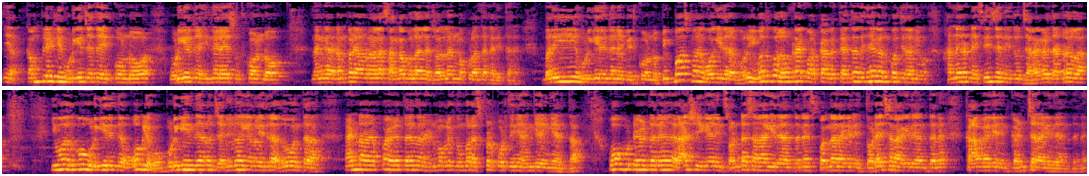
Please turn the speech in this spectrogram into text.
ಕಂಪ್ಲೀಟ್ಲಿ ಹುಡುಗಿರ್ ಜೊತೆ ಇದ್ಕೊಂಡು, ಹುಡುಗಿರ್ ಜೊತೆ ಹಿಂದೆನೆ ಸುತ್ಕೊಂಡು, ನನ್ಗೆ ನಮ್ ಕಡೆ ಅವ್ರನ್ನೆಲ್ಲ ಸಂಘ ಬುಲ್ಲ ಎಲ್ಲ ಜೊಲ್ಲನ್ ಮಕ್ಕಳು ಅಂತ ಕರೀತಾರೆ. ಬರೀ ಹುಡುಗಿರಿಂದನೇ ಬಿದ್ಕೊಂಡು ಬಿಗ್ ಬಾಸ್ ಮನೆಗೆ ಹೋಗಿದಾರೆ ಗುರು. ಇವತ್ತಿಗೂ ಲವ್ ಟ್ರ್ಯಾಕ್ ವರ್ಕ್ ಆಗುತ್ತೆ ಅಂತ ಅದು ಹೇಗೆ ಅನ್ಕೋತೀರಾ ನೀವು? ಹನ್ನೆರಡನೇ ಸೀಸನ್ ಇದು ಜನಗಳು ದಡ್ರಲ್ಲ. ಇವತ್ತಿಗೂ ಹುಡುಗಿರಿಂದ ಹೋಗ್ಲಿ, ಒಬ್ಬ ಹುಡುಗಿಯಿಂದ ಏನೋ ಜನ್ಯೂನ್ ಆಗಿ ಏನೋ ಇದ್ರೆ ಅದು ಒಂಥರ. ಅಂಡ್ ಅಪ್ಪ ಹೇಳ್ತಾನೆ, ನಾನು ಹೆಣ್ಮಕ್ಳಿಗೆ ತುಂಬಾ ರೆಸ್ಪೆಕ್ಟ್ ಕೊಡ್ತೀನಿ, ಹಂಗೆ, ಹಿಂಗೆ ಅಂತ. ಹೋಗ್ಬಿಟ್ಟು ಹೇಳ್ತಾನೆ, ರಾಶಿಗೆ ನಿನ್ ಸೊಂಟ ಚೆನ್ನಾಗಿದೆ ಅಂತಾನೆ, ಸ್ಪಂದನಾಗೆ ನಿನ್ ತೊಡೆ ಚೆನ್ನಾಗಿದೆ ಅಂತಾನೆ, ಕಾವ್ಯಾಗೆ ನಿನ್ ಕಣ್ ಚೆನ್ನಾಗಿದೆ ಅಂತಾನೆ.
